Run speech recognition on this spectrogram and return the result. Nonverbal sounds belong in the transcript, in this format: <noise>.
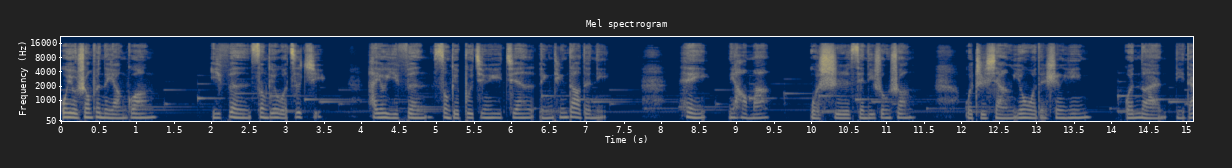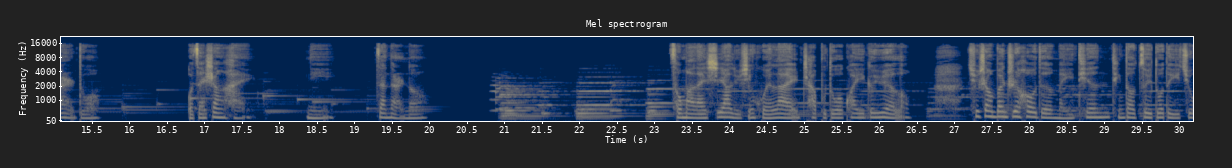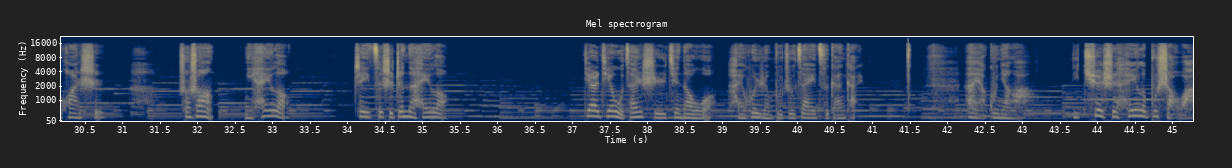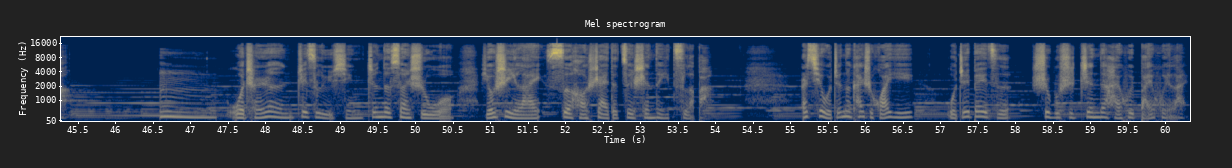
我有双份的阳光，一份送给我自己，还有一份送给不经意间聆听到的你。嘿，你好吗？我是三 D 双双，我只想用我的声音温暖你的耳朵。我在上海，你在哪儿呢？从马来西亚旅行回来，差不多快一个月了。去上班之后的每一天，听到最多的一句话是：“双双，你黑了，这一次是真的黑了。”第二天午餐时见到我，还会忍不住再一次感慨：“ <tsk> 哎呀，姑娘啊，你确实黑了不少啊。”嗯，我承认这次旅行真的算是我有史以来色号晒得最深的一次了吧？而且我真的开始怀疑。我这辈子是不是真的还会白回来？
